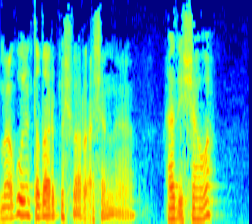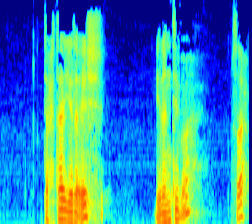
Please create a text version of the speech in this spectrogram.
معقول أنت ضارب مشوار عشان هذه الشهوة تحتاج إلى إيش؟ إلى انتباه. صح؟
